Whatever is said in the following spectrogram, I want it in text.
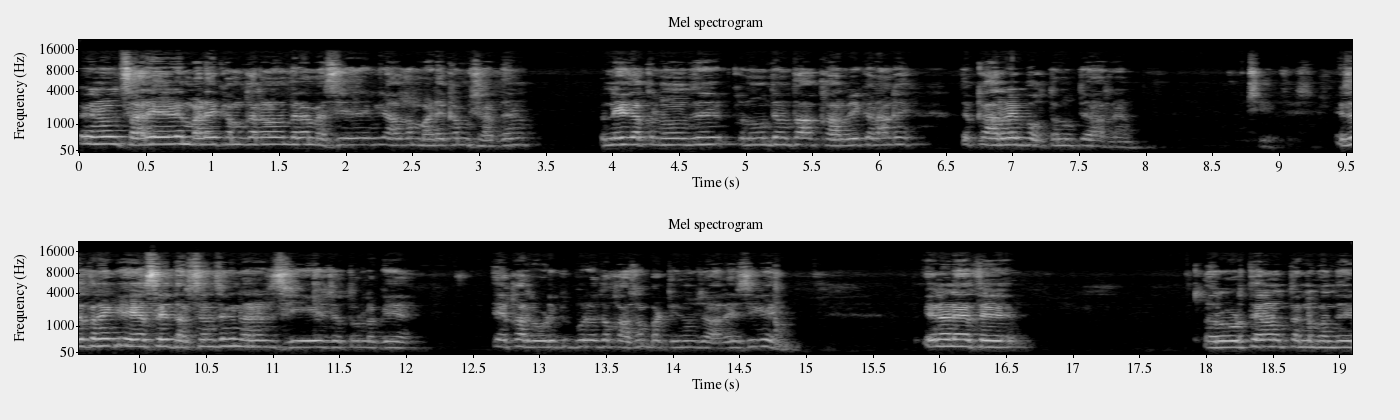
ਇਹਨਾਂ ਨੂੰ ਸਾਰੇ ਜਿਹੜੇ ਮਾੜੇ ਕੰਮ ਕਰਨ ਵਾਲੇ ਮੇਰਾ ਮੈਸੇਜ ਹੈ ਵੀ ਆਪਦਾ ਮਾੜੇ ਕੰਮ ਛੱਡ ਦੇਣ। ਨਹੀਂ ਤਾਂ ਕਾਨੂੰਨ ਦੇ ਕਾਨੂੰਨ ਦੇ ਮੁਤਾਬਕ ਕਾਰਵਾਈ ਕਰਾਂਗੇ ਤੇ ਕਾਰਵਾਈ ਭੁਗਤਣ ਨੂੰ ਤਿਆਰ ਰਹਿਣ। ਠੀਕ ਹੈ ਇਸੇ ਤਰ੍ਹਾਂ ਕਿ ਐਸਆਈ ਦਰਸ਼ਨ ਸਿੰਘ ਨਰਲ ਸੀਏ ਜਦੋਂ ਲੱਗੇ ਆ। ਇਹ ਘਰ ਰੋੜਕਪੁਰੇ ਤੋਂ ਕਾਸਮ ਪੱਟੀ ਨੂੰ ਜਾ ਰਹੇ ਸੀਗੇ। ਇਹਨਾਂ ਨੇ ਇੱਥੇ ਰੋਡ ਤੇ ਇਹਨਾਂ ਨੂੰ ਤਿੰਨ ਬੰਦੇ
